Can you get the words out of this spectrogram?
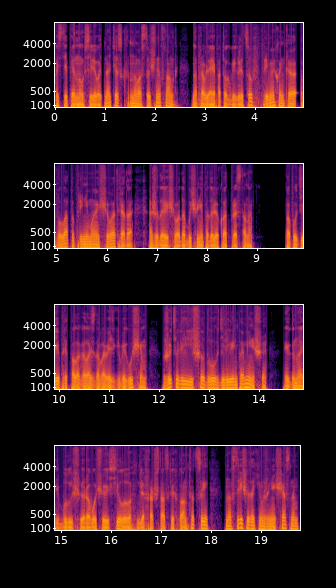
постепенно усиливать натиск на восточный фланг, направляя поток беглецов примехонько в лапы принимающего отряда, ожидающего добычу неподалеку от Престона. По пути предполагалось добавить к бегущим жителей еще двух деревень поменьше и гнать будущую рабочую силу для фрадштадтских плантаций навстречу таким же несчастным,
